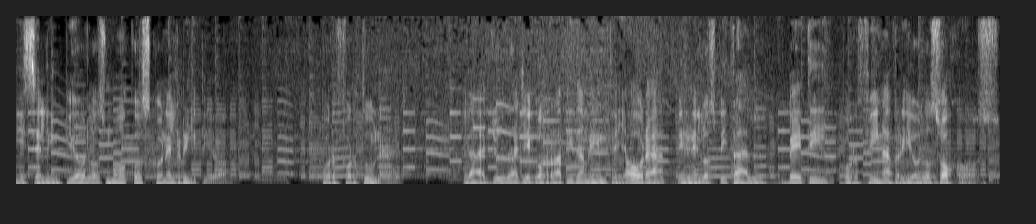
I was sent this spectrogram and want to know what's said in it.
y se limpió los mocos con el ripio. Por fortuna. La ayuda llegó rápidamente y ahora, en el hospital, Betty, por fin abrió los ojos.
